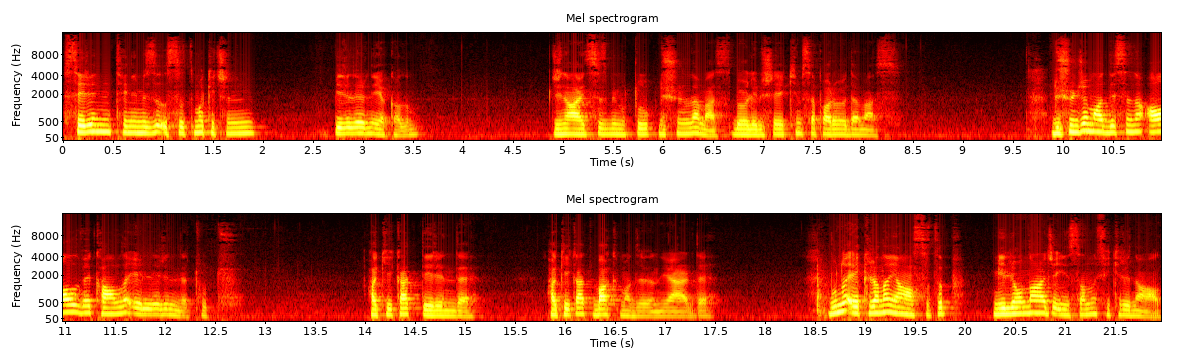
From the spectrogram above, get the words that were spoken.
Serin tenimizi ısıtmak için birilerini yakalım. Cinayetsiz bir mutluluk düşünülemez. Böyle bir şeye kimse para ödemez. Düşünce maddesini al ve kanlı ellerinle tut. Hakikat derinde. Hakikat bakmadığın yerde. Bunu ekrana yansıtıp milyonlarca insanın fikrini al.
